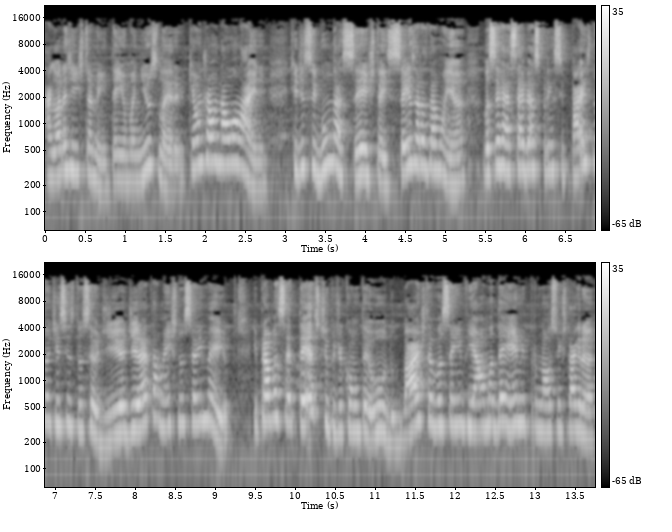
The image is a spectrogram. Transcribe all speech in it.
agora a gente também tem uma newsletter, que é um jornal online, que de segunda a sexta, às 6 horas da manhã, você recebe as principais notícias do seu dia diretamente no seu e-mail. E para você ter esse tipo de conteúdo, basta você enviar uma DM para o nosso Instagram.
